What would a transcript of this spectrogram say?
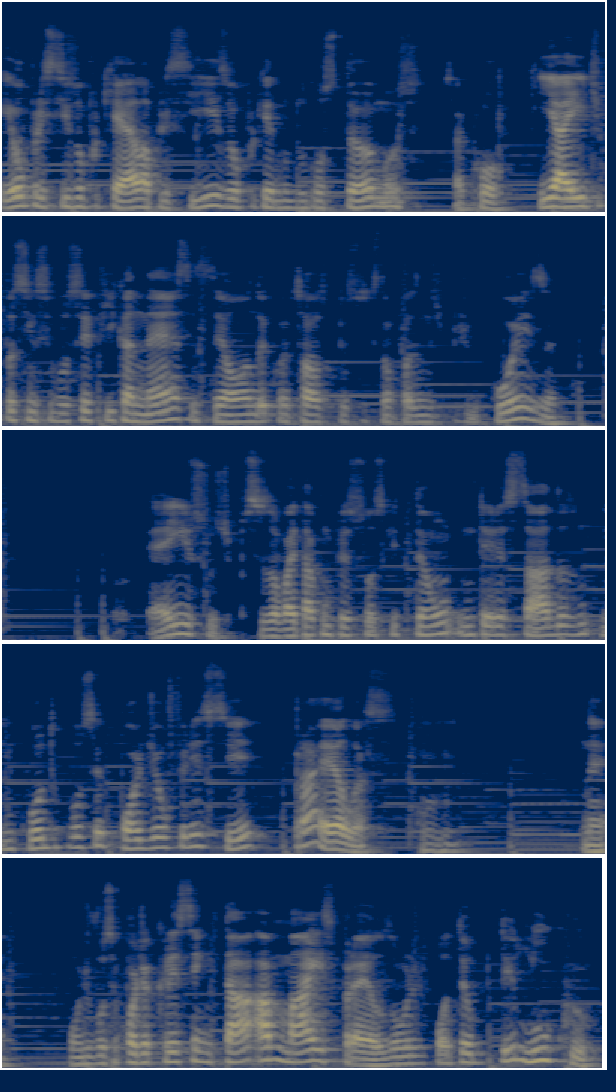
eu preciso, porque ela precisa, ou porque nos gostamos, sacou? E aí, tipo assim, se você fica nessa, você anda com as pessoas que estão fazendo esse tipo de coisa, é isso. Tipo, você só vai estar com pessoas que estão interessadas em quanto você pode oferecer pra elas Uhum. onde você pode acrescentar a mais pra elas, onde pode ter, ter lucro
